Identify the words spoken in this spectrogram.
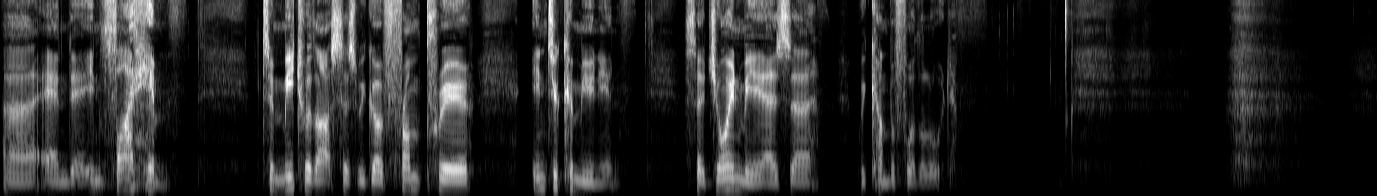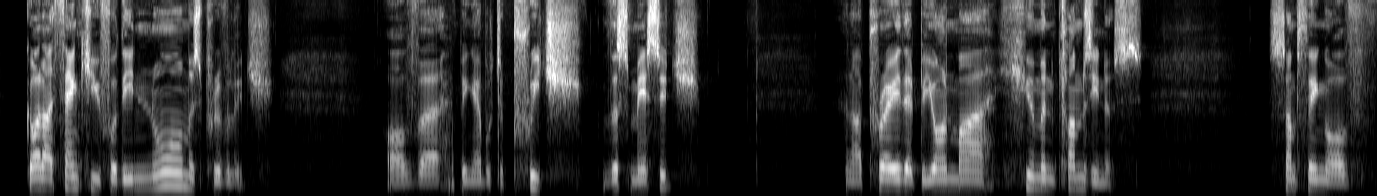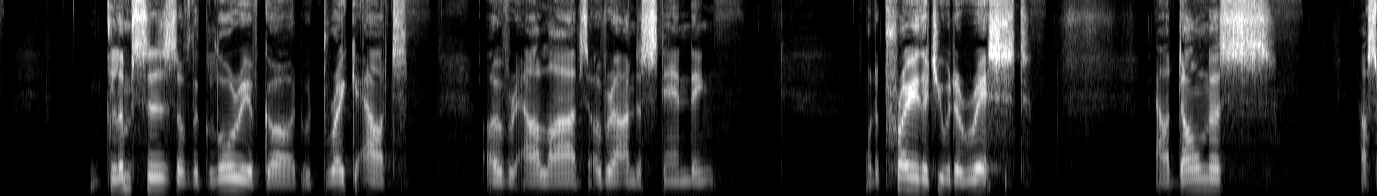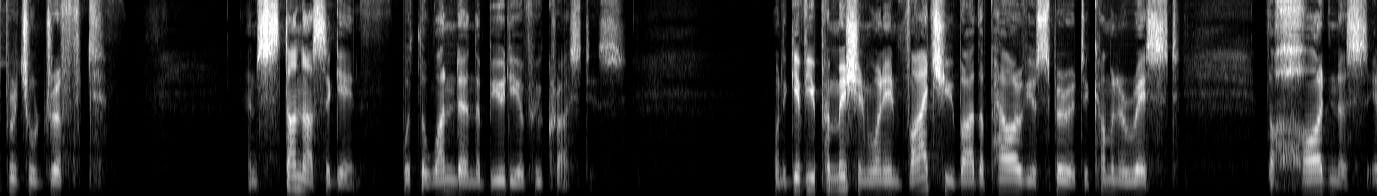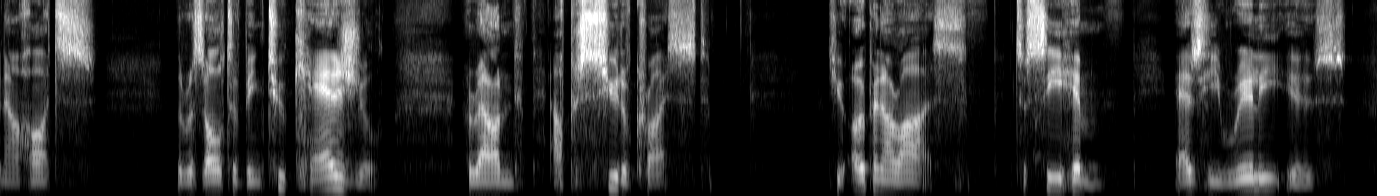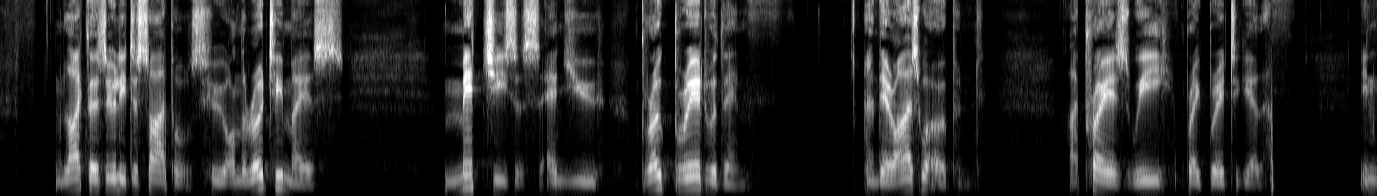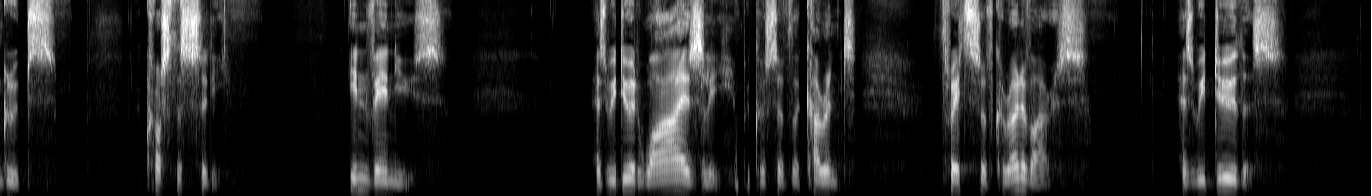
uh, and invite Him to meet with us as we go from prayer into communion. So join me as uh, we come before the Lord. God, I thank you for the enormous privilege of uh, being able to preach this message. And I pray that beyond my human clumsiness, something of glimpses of the glory of God would break out over our lives, over our understanding. I want to pray that you would arrest our dullness, our spiritual drift, and stun us again with the wonder and the beauty of who Christ is I want to give you permission. We want to invite you by the power of your Spirit to come and arrest the hardness in our hearts, the result of being too casual around our pursuit of Christ. To open our eyes to see Him as He really is. And like those early disciples who, on the road to Emmaus, met Jesus and you broke bread with them and their eyes were opened. I pray as we break bread together in groups across the city, in venues, as we do it wisely because of the current threats of coronavirus, as we do this,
